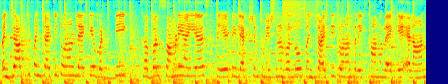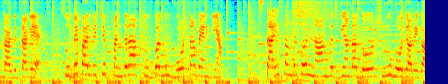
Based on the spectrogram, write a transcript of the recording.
ਪੰਜਾਬ 'ਚ ਪੰਚਾਇਤੀ ਚੋਣਾਂ ਨੂੰ ਲੈ ਕੇ ਵੱਡੀ ਖਬਰ ਸਾਹਮਣੇ ਆਈ ਹੈ। ਸਟੇਟ ਇਲੈਕਸ਼ਨ ਕਮਿਸ਼ਨਰ ਵੱਲੋਂ ਪੰਚਾਇਤੀ ਚੋਣਾਂ ਤਰੀਕਾਂ ਨੂੰ ਲੈ ਕੇ ਐਲਾਨ ਕਰ ਦਿੱਤਾ ਗਿਆ ਹੈ। ਸੂਬੇ ਭਰ ਵਿੱਚ 15 ਅਕਤੂਬਰ ਨੂੰ ਵੋਟਾਂ ਪੈਣਗੀਆਂ। 27 ਦਸੰਬਰ ਤੋਂ ਨਾਮਜ਼ਦਗੀਆਂ ਦਾ ਦੌਰ ਸ਼ੁਰੂ ਹੋ ਜਾਵੇਗਾ।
